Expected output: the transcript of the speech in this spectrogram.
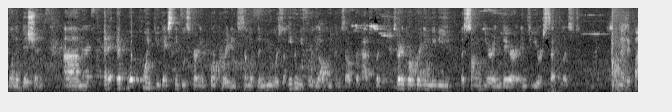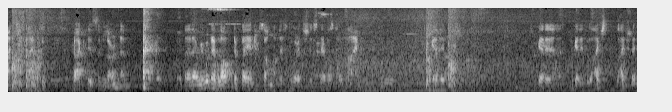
one addition. Um, at, at what point do you guys think you'll start incorporating some of the newer songs, even before the album comes out, perhaps, but start incorporating maybe a song here and there into your set list? as soon as we find the time to practice and learn them. uh, we would have loved to play a new song on this tour. It's just there was no time to, to get it to get it in a, to get it to live live shape.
